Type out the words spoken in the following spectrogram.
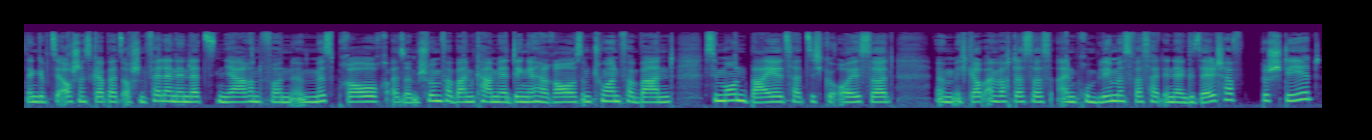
Dann gibt es ja auch schon, es gab jetzt auch schon Fälle in den letzten Jahren von äh, Missbrauch. Also im Schwimmverband kamen ja Dinge heraus, im Turnverband. Simone Biles hat sich geäußert. Ähm, ich glaube einfach, dass das ein Problem ist, was halt in der Gesellschaft besteht.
